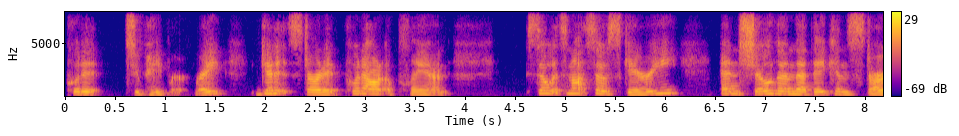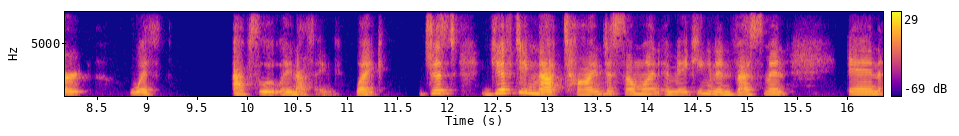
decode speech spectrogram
put it to paper, right? Get it started, put out a plan. So it's not so scary and show them that they can start with absolutely nothing. Like just gifting that time to someone and making an investment in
